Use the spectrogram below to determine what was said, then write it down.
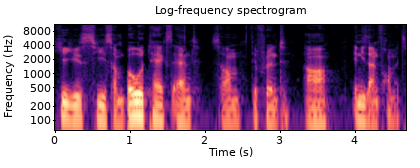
here you see some bold text and some different uh, InDesign format.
